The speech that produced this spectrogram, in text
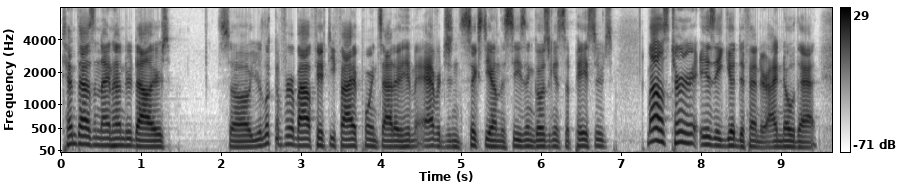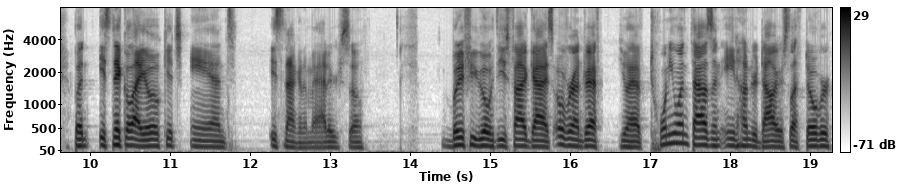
$10,900 so you're looking for about 55 points out of him, averaging 60 on the season, goes against the Pacers. Miles Turner is a good defender. I know that. But it's Nikolai Jokic, and it's not going to matter. So, but if you go with these five guys over on draft, you'll have $21,800 left over,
